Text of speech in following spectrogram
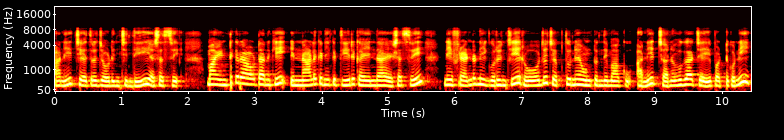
అని చేతులు జోడించింది యశస్వి. మా ఇంటికి రావటానికి ఇన్నాళ్ళకి నీకు తీరికయిందా యశస్వి? నీ ఫ్రెండ్ నీ గురించి రోజు చెప్తూనే ఉంటుంది మాకు అని చనువుగా చేయి పట్టుకుని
